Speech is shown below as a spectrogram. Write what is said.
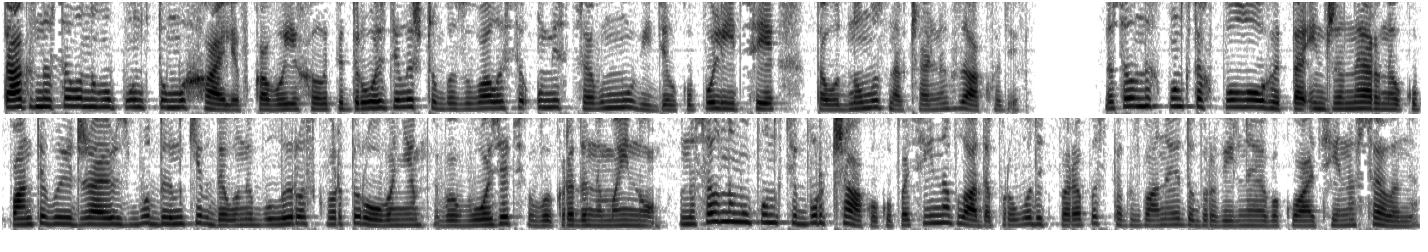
Так, з населеного пункту Михайлівка виїхали підрозділи, що базувалися у місцевому відділку поліції та одному з навчальних закладів. В населених пунктах Пологи та інженерне окупанти виїжджають з будинків, де вони були розквартировані, вивозять викрадене майно. У населеному пункті Бурчак окупаційна влада проводить перепис так званої добровільної евакуації населення.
